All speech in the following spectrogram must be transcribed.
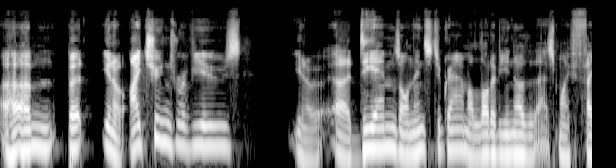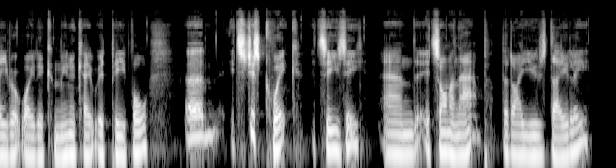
Um, but you know, iTunes reviews, you know, uh, DMs on Instagram. A lot of you know that that's my favorite way to communicate with people. Um, it's just quick, it's easy, and it's on an app that I use daily.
